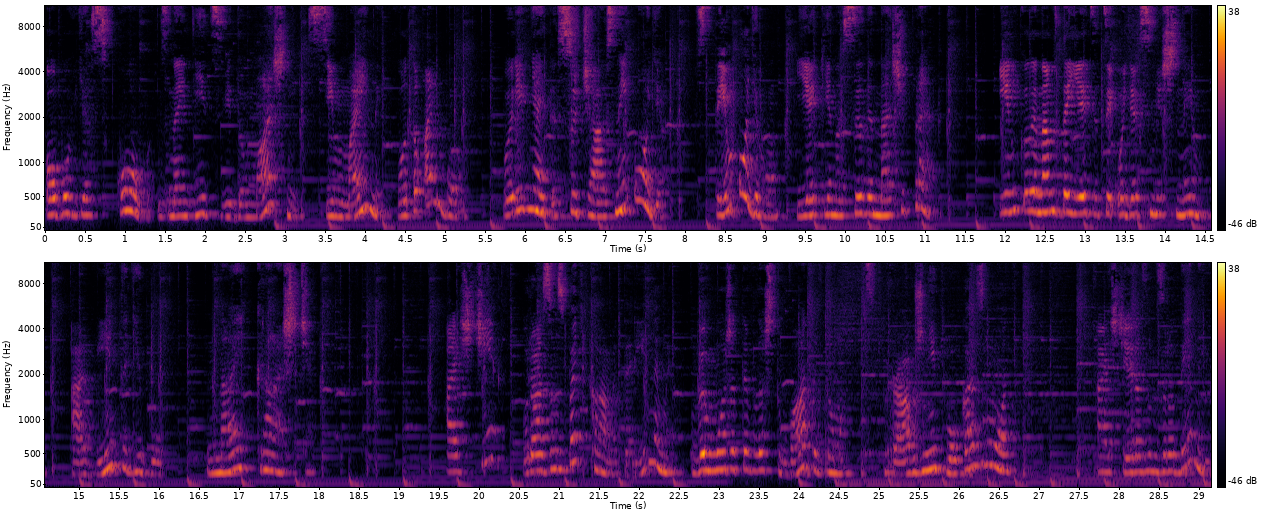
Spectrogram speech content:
обов'язково знайдіть свій домашній сімейний фотоальбом. Порівняйте сучасний одяг з тим одягом, який носили наші предки. Інколи нам здається цей одяг смішним, а він тоді був найкращим. А ще разом з батьками та рідними ви можете влаштувати вдома справжній показ мод. А ще разом з родиною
